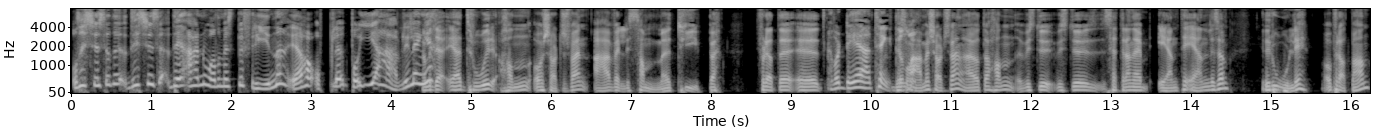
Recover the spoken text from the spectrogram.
Og det syns jeg, det, det, synes jeg det er noe av det mest befriende jeg har opplevd på jævlig Ja, lenge. men det, jeg tror han og Chartersveien er veldig samme type. Fordi at det, eh, Det var det jeg tenkte det som nå. er med Chartersveien, er jo at han hvis du, hvis du setter deg ned én til én, liksom, rolig, og prater med han,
